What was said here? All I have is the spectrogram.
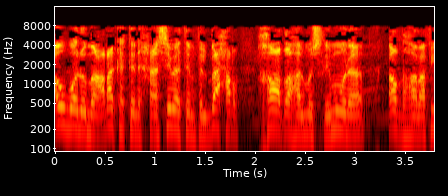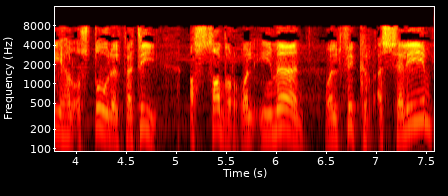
أول معركة حاسمة في البحر خاضها المسلمون أظهر فيها الأسطول الفتي الصبر والإيمان والفكر السليم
